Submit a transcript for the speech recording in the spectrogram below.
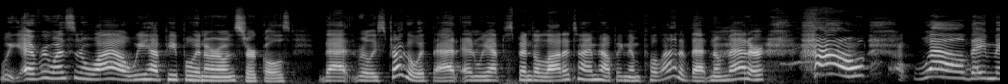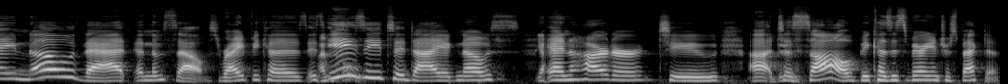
we, every once in a while we have people in our own circles that really struggle with that, and we have to spend a lot of time helping them pull out of that, no matter how well they may know that in themselves, right? Because it's I'm easy to diagnose Yeah. and harder to uh, to solve because it's very introspective.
